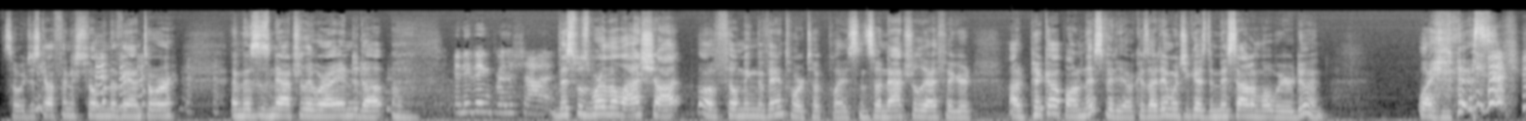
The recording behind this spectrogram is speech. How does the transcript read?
So we just got finished filming the van tour, and this is naturally where I ended up. Anything for the shot. This was where the last shot of filming the van tour took place, and so naturally I figured I'd pick up on this video because I didn't want you guys to miss out on what we were doing. Like this.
